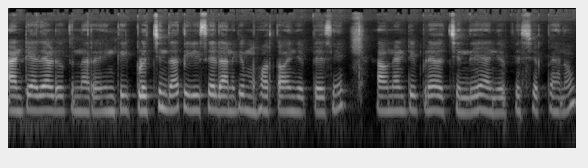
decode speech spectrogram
ఆంటీ అదే అడుగుతున్నారు. ఇంక ఇప్పుడు వచ్చిందా? తీసేయడానికి ముహూర్తం అని చెప్పేసి. అవునంటే ఇప్పుడే వచ్చింది అని చెప్పేసి చెప్పాను.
